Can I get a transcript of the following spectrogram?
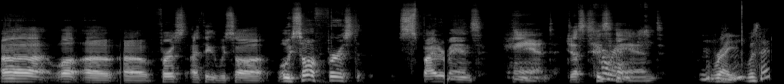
Uh, well, uh, uh, first I think we saw well, we saw first Spider Man's hand, just his Correct. hand. Right? Mhm. Was that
